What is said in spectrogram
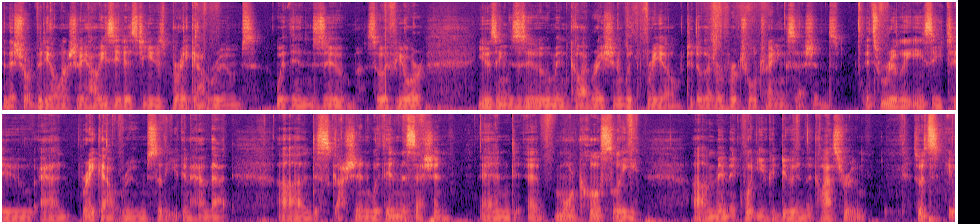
In this short video, I want to show you how easy it is to use breakout rooms within Zoom. So if you're using Zoom in collaboration with Breeio to deliver virtual training sessions, it's really easy to add breakout rooms so that you can have that uh, discussion within the session and uh, more closely uh, mimic what you could do in the classroom. So it's it,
